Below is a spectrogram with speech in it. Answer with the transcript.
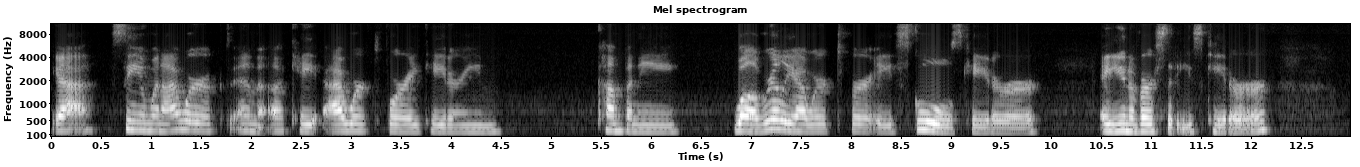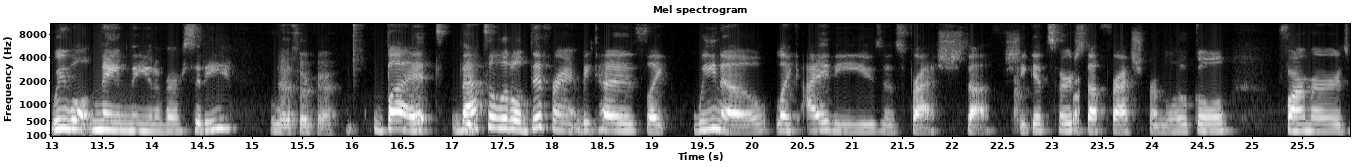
yeah. See, when I worked in a I worked for a catering company. Well, really, I worked for a school's caterer, a university's caterer. We won't name the university. That's okay. But that's a little different because, like, we know, like, Ivy uses fresh stuff. She gets her stuff fresh from local farmers.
